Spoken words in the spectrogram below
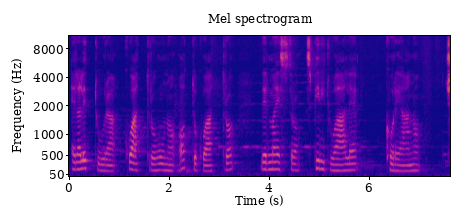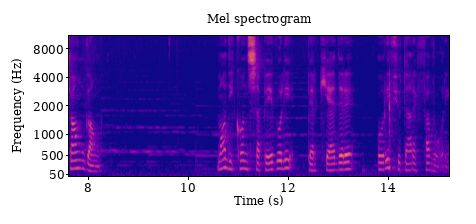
è la lettura 4184 del maestro spirituale coreano Chong Gong. Modi consapevoli per chiedere o rifiutare favori.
